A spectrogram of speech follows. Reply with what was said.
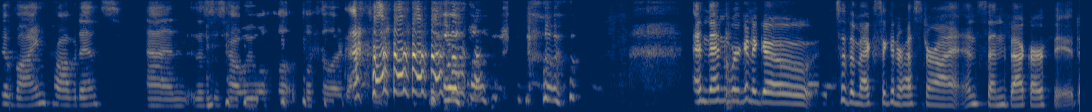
divine providence, and this is how we will ful- fulfill our destiny. And then we're gonna go to the Mexican restaurant and send back our food.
